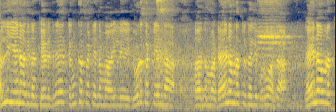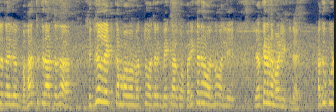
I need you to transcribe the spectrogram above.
ಅಲ್ಲಿ ಏನಾಗಿದೆ ಅಂತ ಹೇಳಿದರೆ ತೆಂಕಪೇಟೆ ನಮ್ಮ ಇಲ್ಲಿ ಜೋಡಕಟ್ಟೆಯಿಂದ ನಮ್ಮ ಡಯನಾ ವೃತ್ತದಲ್ಲಿ ಬರುವಾಗ, ಡಯನಾ ವೃತ್ತದಲ್ಲಿ ಒಂದು ಬೃಹತ್ ಗ್ರಾತದ ಸಿಗ್ನಲ್ ಲೈಟ್ ಕಂಬ ಮತ್ತು ಅದಕ್ಕೆ ಬೇಕಾಗುವ ಪರಿಕರವನ್ನು ಅಲ್ಲಿ ಶೇಖರಣೆ ಮಾಡಿ ಇಟ್ಟಿದ್ದಾರೆ. ಅದು ಕೂಡ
